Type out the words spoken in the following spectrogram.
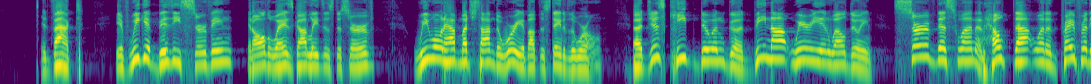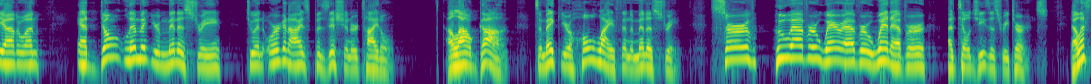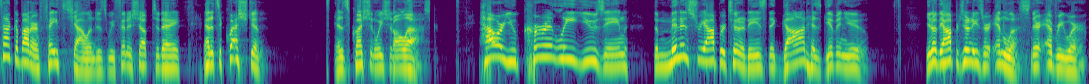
In fact, if we get busy serving in all the ways God leads us to serve, we won't have much time to worry about the state of the world. Uh, just keep doing good. Be not weary in well doing. Serve this one and help that one and pray for the other one. And don't limit your ministry to an organized position or title. Allow God to make your whole life in into ministry. Serve whoever, wherever, whenever until Jesus returns. Now, let's talk about our faith challenge as we finish up today. And it's a question, and it's a question we should all ask. How are you currently using the ministry opportunities that God has given you? You know, the opportunities are endless, they're everywhere.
